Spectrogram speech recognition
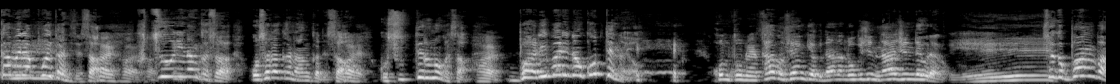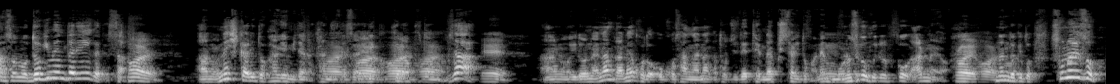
カメラっぽい感じでさ、普通になんかさ、お皿かなんかでさ、はいこう吸ってるのがさ、はい。バリバリ残ってんのよ。本当のやつ？多分1960年、70年代ぐらいの。ええそれがバンバンそのドキュメンタリー映画でさ、はい。あのね、光と影みたいな感じでさ、エリック・クラプトンのさ、えあの、いろんななんかね、このお子さんがなんか途中で転落したりとかね、うんものすごく不幸があるのよ。えはいはい。なんだけど、その映像、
